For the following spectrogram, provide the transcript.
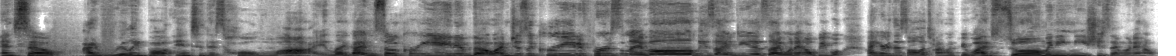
And so I really bought into this whole lie. Like, I'm so creative, though. I'm just a creative person. I have all these ideas. I want to help people. I hear this all the time with people. I have so many niches I want to help.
